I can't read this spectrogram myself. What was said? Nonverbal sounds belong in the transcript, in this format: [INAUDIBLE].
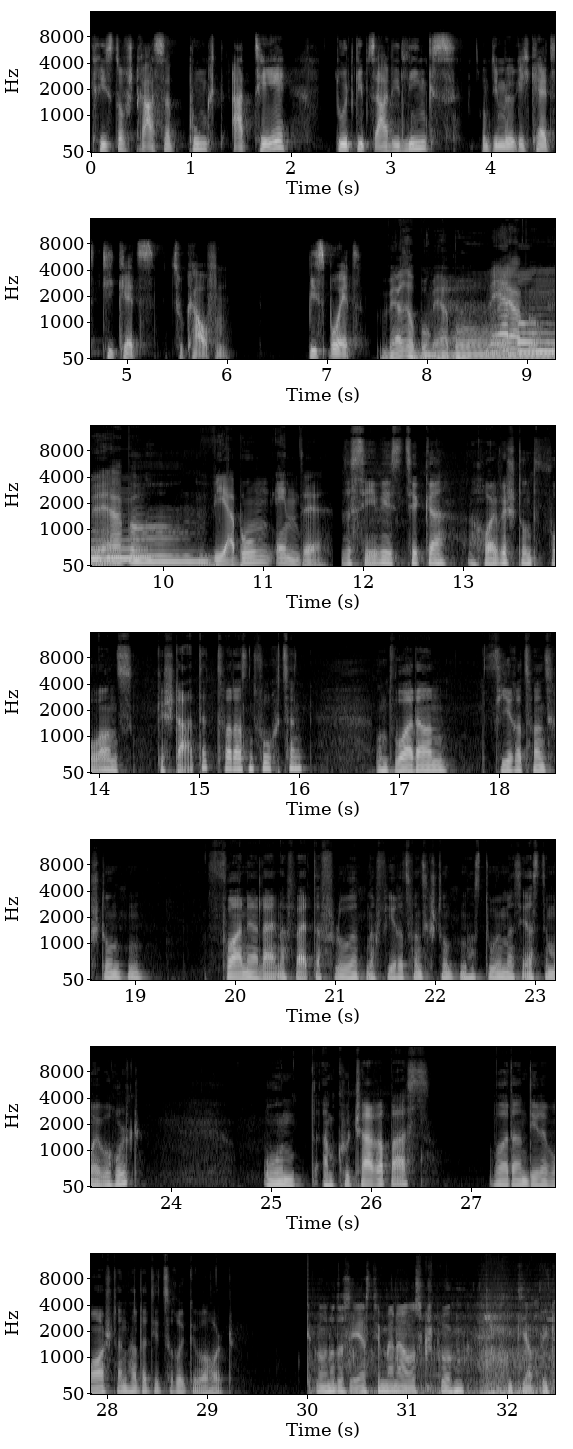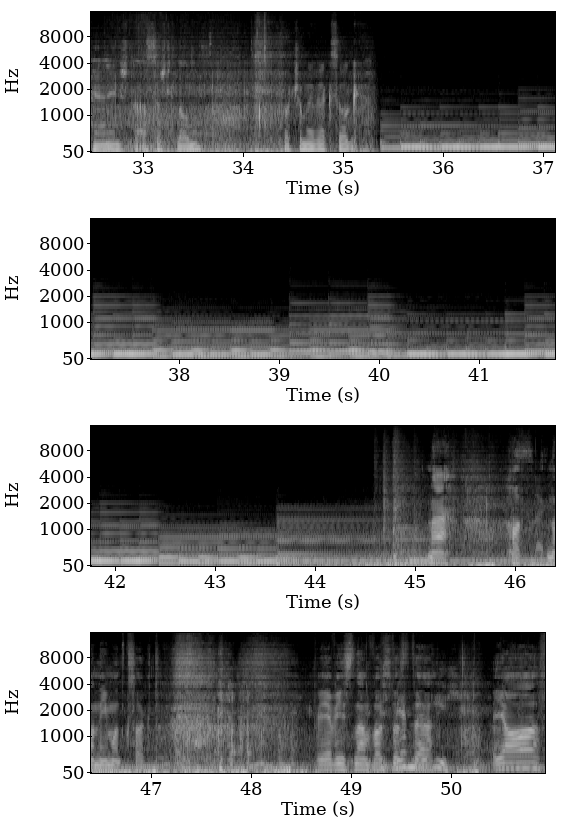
www.christophstrasser.at. Dort gibt's auch die Links und die Möglichkeit, Tickets zu kaufen. Bis bald. Werbung. Werbung. Werbung. Werbung. Werbung Ende. Der Sevi ist circa eine halbe Stunde vor uns gestartet, 2015, und war dann 24 Stunden vorne allein auf weiter Flur und nach 24 Stunden hast du ihn das erste Mal überholt. Und am Kutschara Pass war dann die Revanche, dann hat er die zurück überholt. War noch das erste Mal ausgesprochen. Ich glaube, wir können in Straße schlagen. Hat schon mal wer gesagt. Nein, hat noch niemand gesagt. [LAUGHS] Wir wissen einfach, Das dass der. möglich. Ja,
